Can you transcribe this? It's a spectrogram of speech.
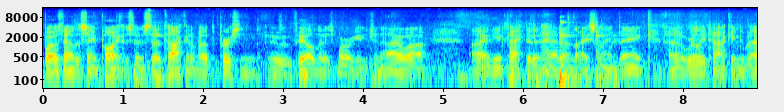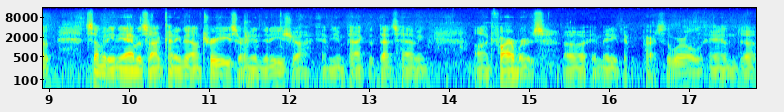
boils down to the same point. Is that instead of talking about the person who failed in his mortgage in Iowa, uh, and the impact that it had on the Iceland Bank, uh, really talking about somebody in the Amazon cutting down trees or in Indonesia and the impact that that's having on farmers uh, in many different parts of the world. And uh,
